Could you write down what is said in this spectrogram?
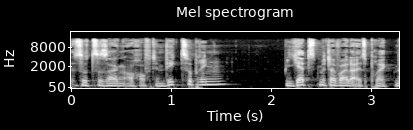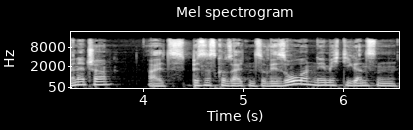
sozusagen auch auf den Weg zu bringen. Jetzt mittlerweile als Projektmanager, als Business Consultant sowieso, nehme ich die ganzen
